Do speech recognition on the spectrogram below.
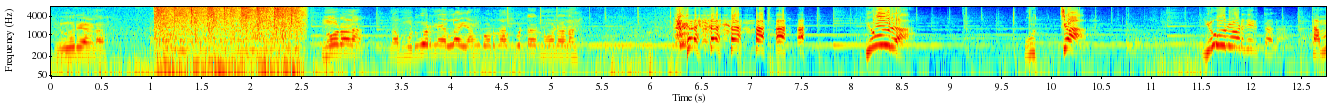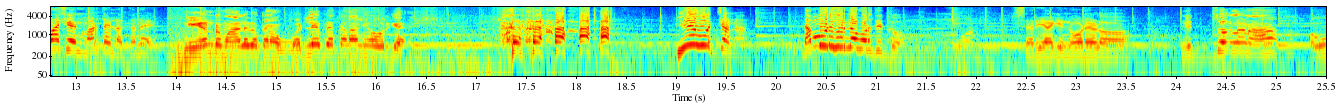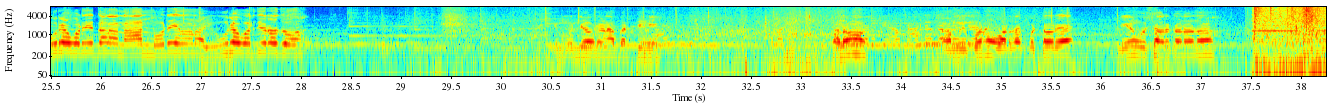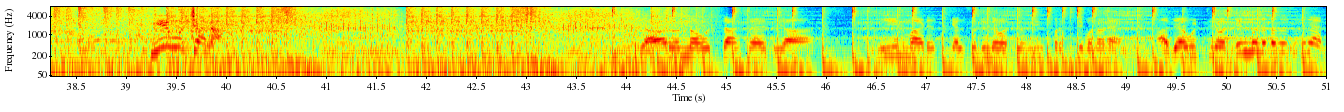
ಇವ್ರಿ ಅಣ್ಣ. ನೋಡೋಣ ನಮ್ಮ ಹುಡುಗರ್ನೆಲ್ಲ ಹೆಂಗ್ ಹೊಡೆದಾಕ್ಬಿಟ್ಟಾರ ನೋಡೋಣ. ಇವ್ರ? ಹುಚ್ಚ. ಇವ್ರು ನೋಡ್ದಿರ್ತಾನ. ತಮಾಷೆ ಏನ್ ಮಾಡ್ತಾ ಇಲ್ಲ ತಾನೆ? ನೀ ಏನ್ರ ಮಾಡ್ಲೇಬೇಕಣ್ಣ ಹೊಡ್ಲೇಬೇಕಣ್ಣ ನೀವು ಅವ್ರಿಗೆ. ಈ ಹುಚ್ಚಣ್ಣ ನಮ್ಮ ಹುಡುಗರ್ನ ಹೊಡೆದಿದ್ದು. ಸರಿಯಾಗಿ ನೋಡೇಳೋ. ನಿಜವಾಗ್ಲಣ್ಣ ಅವರೇ ಹೊಡೆದಿದ್ದಣ್ಣ ನಾನು ನೋಡಿ ಅಣ್ಣ ಇವರೇ ಹೊಡೆದಿರೋದು ನಿಮ್ಮ ಮುಂದೆ ಹೋಗೋಣ ಬರ್ತೀನಿ. ಅಣ್ಣ ನಮ್ಮಿಬ್ಬರನ್ನ ಹೊಡೆದಾಕ್ ಬಿಟ್ಟವ್ರೆ ನೀವು ಹುಷಾರು ಕಣನು ನೀವು ಚಲ ಯಾರನ್ನ ಹುಚ್ಚ ಅಂತ ಇದೀಯಾ ನೀನ್ ಮಾಡಿದ ಕೆಲಸದಿಂದ ಇವತ್ತು ನೀನ್ ಪರಿಸ್ಥಿತಿ ಬಂದಾನೆ ಅದೇ ಹುಚ್ಚಿ ಇವತ್ತು ನಿನ್ ಮುಂದೆ ತಂದಿದ್ದೀನಿ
